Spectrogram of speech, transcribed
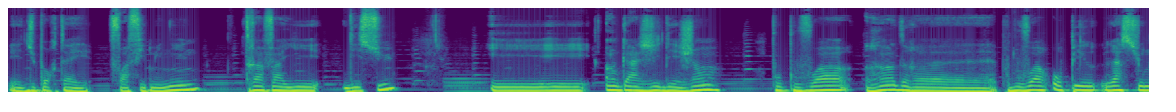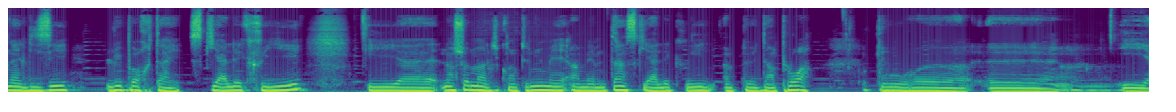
et du portail Foi Féminine, travailler dessus et engager des gens pour pouvoir rendre, euh, pour pouvoir opérationnaliser le portail, ce qui allait créer et euh, non seulement du contenu, mais en même temps ce qui allait créer un peu d'emploi pour euh, euh, et,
